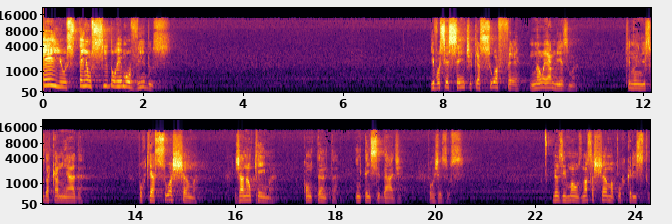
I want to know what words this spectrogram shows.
esteios tenham sido removidos. e você sente que a sua fé não é a mesma que no início da caminhada, porque a sua chama já não queima com tanta intensidade por Jesus. Meus irmãos, nossa chama por Cristo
